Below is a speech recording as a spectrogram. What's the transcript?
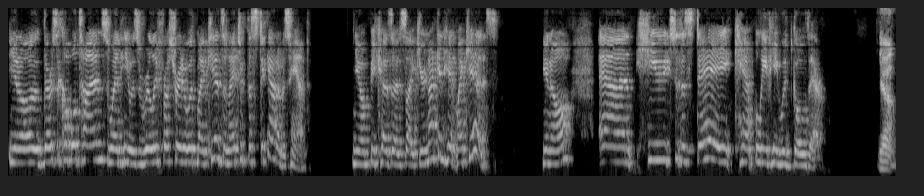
You know there's a couple times when he was really frustrated with my kids and i took the stick out of his hand you know because i was like you're not going to hit my kids you know? And he to this day can't believe he would go there. Yeah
